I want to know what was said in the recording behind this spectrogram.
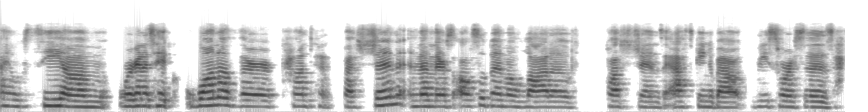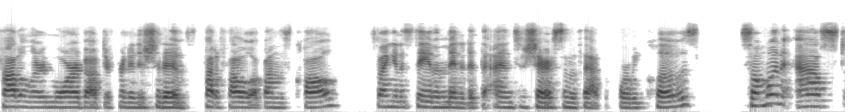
I see um, we're going to take one other content question, and then there's also been a lot of questions asking about resources, how to learn more about different initiatives, how to follow up on this call. So I'm going to save a minute at the end to share some of that before we close. Someone asked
